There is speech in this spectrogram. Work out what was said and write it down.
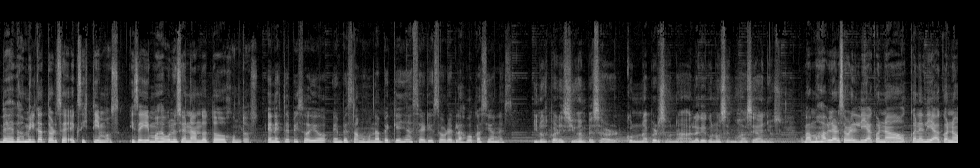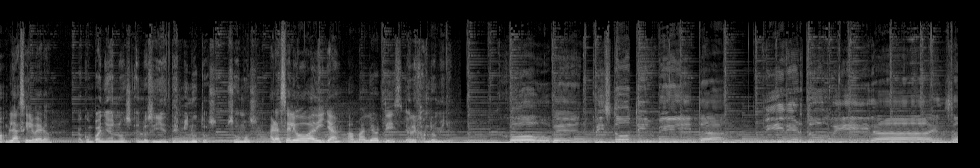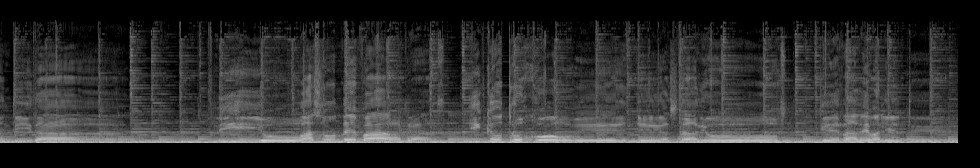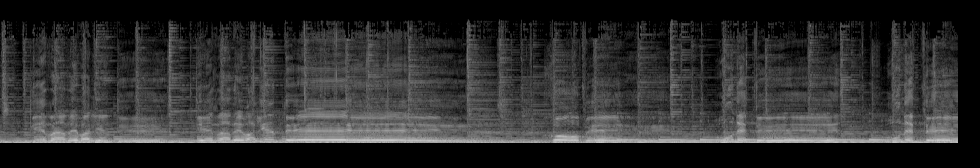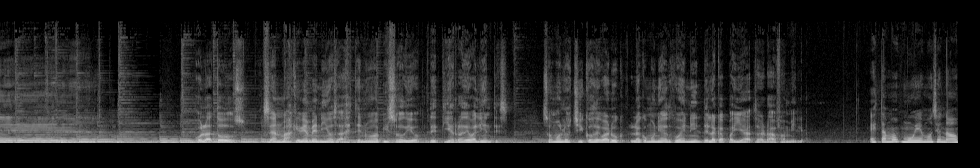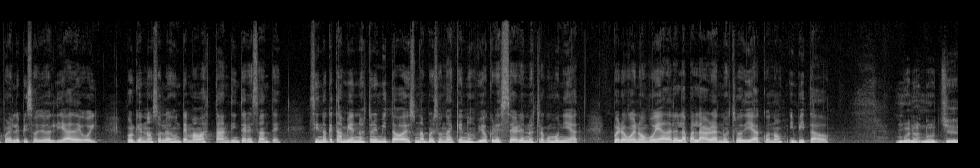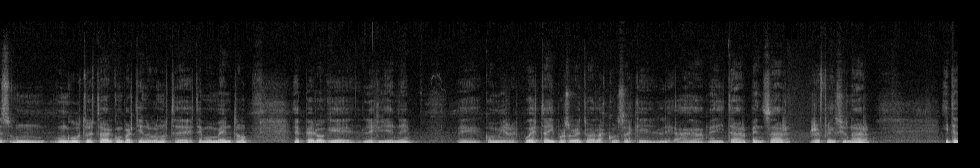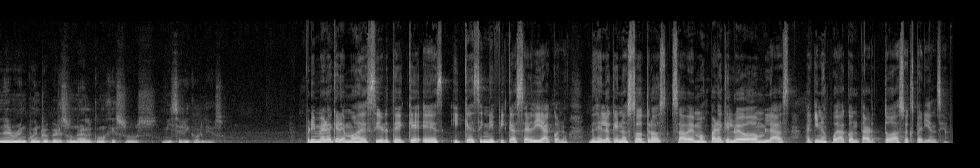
Desde 2014 existimos y seguimos evolucionando todos juntos. En este episodio empezamos una pequeña serie sobre las vocaciones. Y nos pareció empezar con una persona a la que conocemos hace años. Vamos a hablar sobre el diaconado con el diácono Blas Silvero. Acompáñanos en los siguientes minutos. Somos Araceli Bobadilla, Amalia Ortiz y Alejandro Miño. Donde vayas y que otro joven llegue hasta Dios. Tierra de valientes, tierra de valientes, tierra de valientes. Joven, únete, únete. Hola a todos, sean más que bienvenidos a este nuevo episodio de Tierra de Valientes. Somos los chicos de Baruch, la comunidad juvenil de la Capilla Sagrada Familia. Estamos muy emocionados por el episodio del día de hoy, porque no solo es un tema bastante interesante, sino que también nuestro invitado es una persona que nos vio crecer en nuestra comunidad. Pero bueno, voy a darle la palabra a nuestro diácono invitado. Buenas noches, un, un gusto estar compartiendo con ustedes este momento. Espero que les llene eh, con mi respuesta y por sobre todas las cosas que les haga meditar, pensar, reflexionar y tener un encuentro personal con Jesús misericordioso. Primero queremos decirte qué es y qué significa ser diácono, desde lo que nosotros sabemos para que luego don Blas aquí nos pueda contar toda su experiencia.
